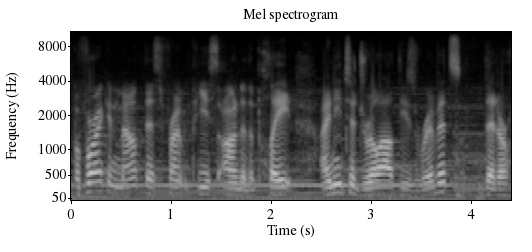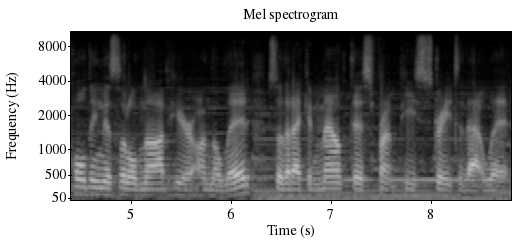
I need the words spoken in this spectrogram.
Before I can mount this front piece onto the plate, I need to drill out these rivets that are holding this little knob here on the lid so that I can mount this front piece straight to that lid.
